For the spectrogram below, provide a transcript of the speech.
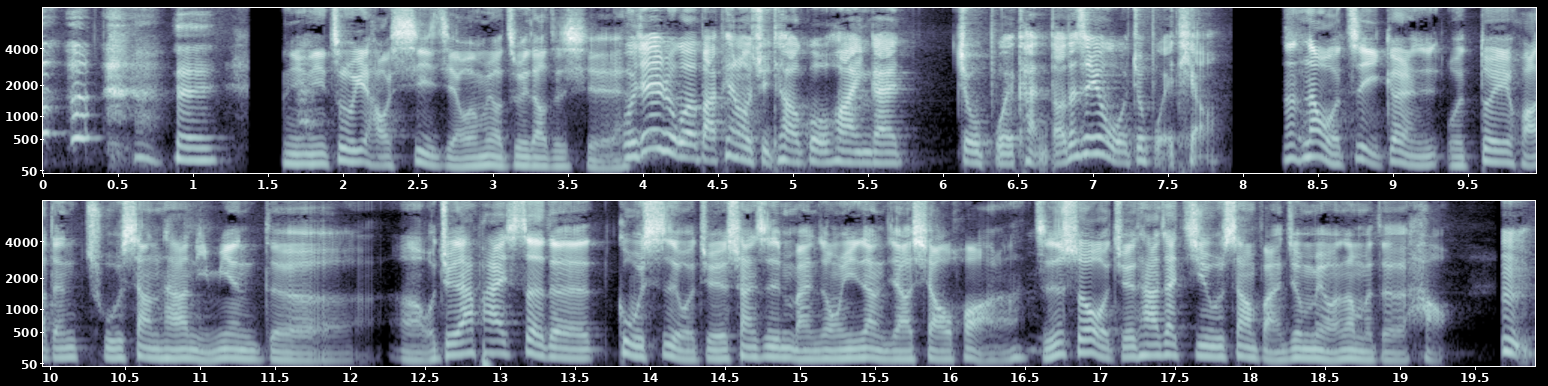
对。你你注意好细节，我没有注意到这些。我觉得如果把片头曲跳过的话，应该就不会看到。但是因为我就不会跳。那那我自己个人，我对《华灯初上》它里面的啊、呃，我觉得它拍摄的故事，我觉得算是蛮容易让人家消化了。只是说，我觉得它在技术上反而就没有那么的好。嗯，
